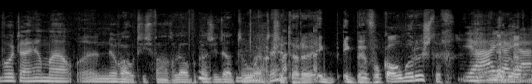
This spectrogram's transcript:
wordt daar helemaal uh, neurotisch van, geloof ik, als u dat hoort. Nou, ik, zit er, uh, ik, ik, ben volkomen rustig. Ja, ja, ja.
